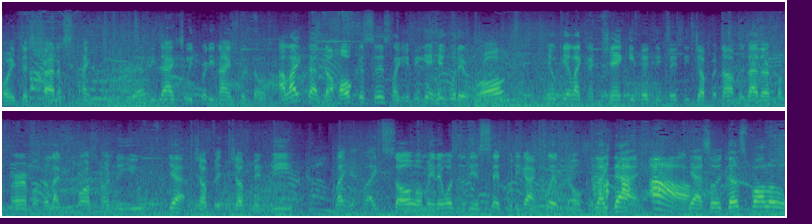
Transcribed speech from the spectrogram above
Or he just try to snipe you. He's actually pretty nice with those. I like that the Hulk assist, like if you get hit with it wrong, he'll get like a janky 50-50 jumping up. It's either a confirm or he'll like cross under you. Yeah. Jump in, jump in B. Like, like so. I mean, it wasn't the assist, but he got clipped though. like that. Ah! Yeah, so it does follow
